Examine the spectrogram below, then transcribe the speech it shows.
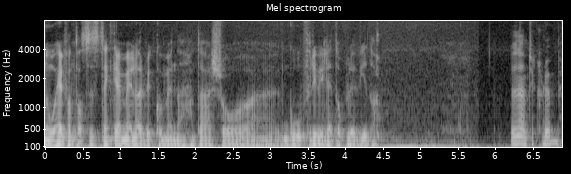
noe helt fantastisk tenker jeg med Larvik kommune. At det er så god frivillighet, opplever vi da. Du nevnte klubb.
